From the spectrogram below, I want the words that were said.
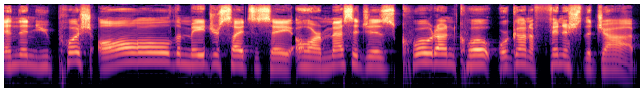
and then you push all the major sites to say, "Oh, our message is quote unquote, we're going to finish the job."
